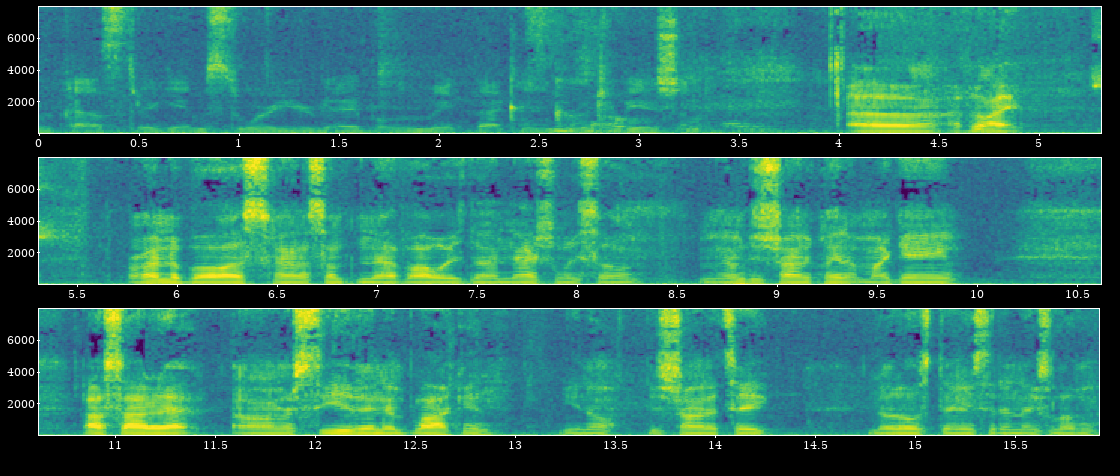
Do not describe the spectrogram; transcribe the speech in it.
the past three games to where you're able to make that kind of contribution? Uh, I feel like run the ball is kind of something that I've always done naturally. So I mean, I'm just trying to clean up my game. Outside of that, um, receiving and blocking, you know, just trying to take you know those things to the next level.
